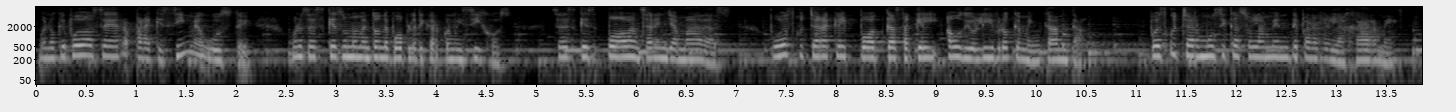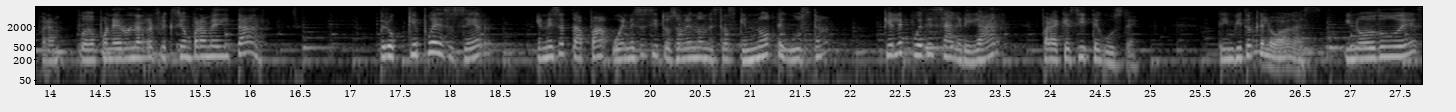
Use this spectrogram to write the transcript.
Bueno, ¿qué puedo hacer para que sí me guste? Bueno, sabes que es un momento donde puedo platicar con mis hijos. Sabes que puedo avanzar en llamadas. Puedo escuchar aquel podcast, aquel audiolibro que me encanta Puedo escuchar música solamente para relajarme, para, puedo poner una reflexión para meditar. Pero ¿qué puedes hacer en esa etapa o en esa situación en donde estás que no te gusta? ¿Qué le puedes agregar para que sí te guste? Te invito a que lo hagas y no dudes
